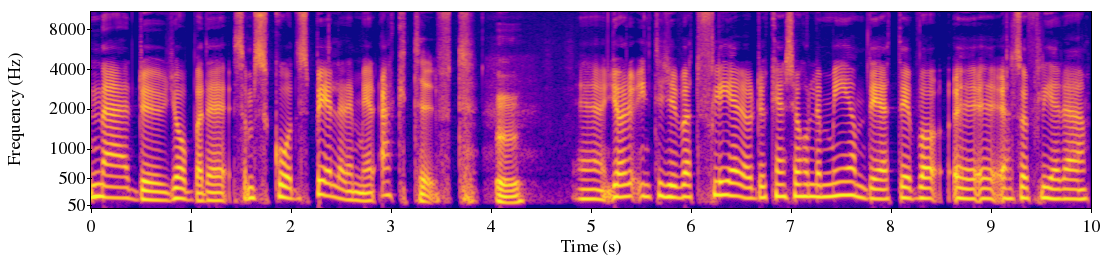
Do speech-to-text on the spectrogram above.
när du jobbade som skådespelare mer aktivt. Mm. Eh, jag har intervjuat flera och du kanske håller med om det att det var eh, alltså flera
